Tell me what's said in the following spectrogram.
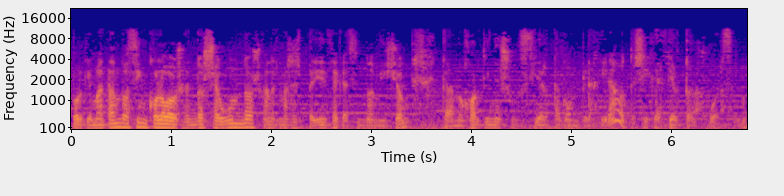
Porque matando a cinco lobos en dos segundos ganas más experiencia que haciendo una misión que a lo mejor tiene su cierta complejidad o te exige cierto esfuerzo, ¿no?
